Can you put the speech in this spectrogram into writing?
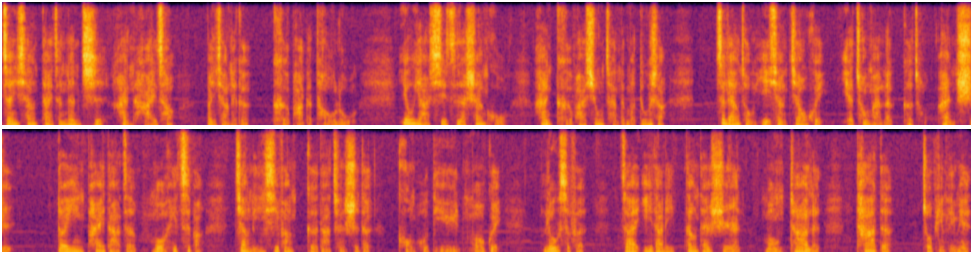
争相带着嫩枝和海草奔向那个可怕的头颅。优雅细致的珊瑚和可怕凶残的美杜莎，这两种意象交汇，也充满了各种暗示，对应拍打着墨黑翅膀降临西方各大城市的恐怖地狱魔鬼 Lucifer。在意大利当代诗人蒙塔勒他的作品里面，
